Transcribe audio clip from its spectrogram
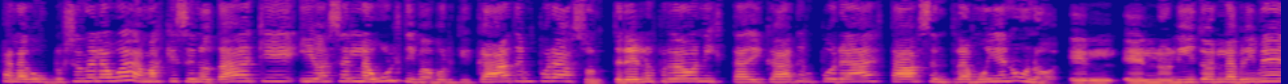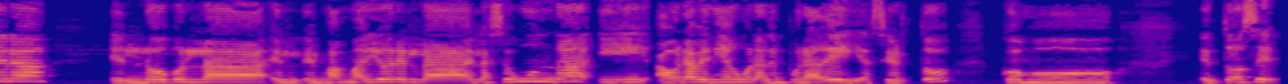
para la conclusión de la wea, más que se notaba que iba a ser la última, porque cada temporada son tres los protagonistas y cada temporada estaba centrada muy en uno. El, el Lolito en la primera, el loco en la, el, el más mayor en la, en la segunda, y ahora venía como la temporada de ella, ¿cierto? Como, entonces,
